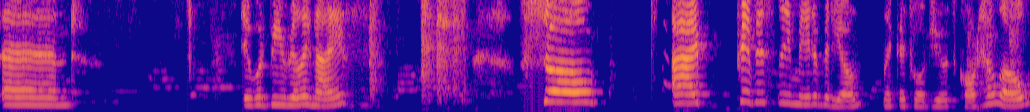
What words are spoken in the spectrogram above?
And it would be really nice. So I previously made a video, like I told you, it's called Hello.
